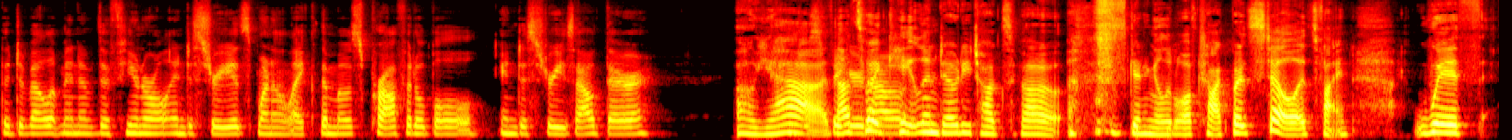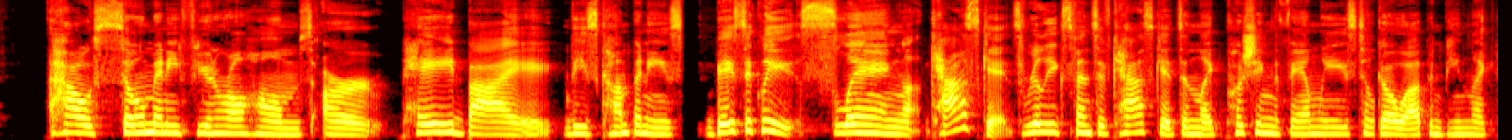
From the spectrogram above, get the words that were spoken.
the development of the funeral industry is one of like the most profitable industries out there Oh yeah, that's what out- Caitlin Doughty talks about. this is getting a little off track, but still, it's fine. With how so many funeral homes are paid by these companies, basically slaying caskets, really expensive caskets, and like pushing the families to go up and being like,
